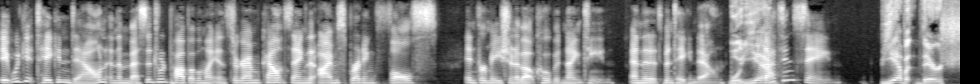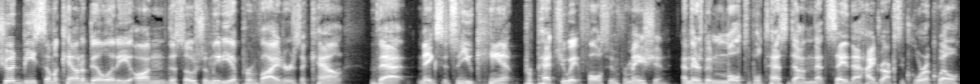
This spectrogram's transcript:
it would get taken down and the message would pop up on my Instagram account saying that I'm spreading false information about COVID 19 and that it's been taken down. Well, yeah, That's insane. Yeah, but there should be some accountability on the social media provider's account that makes it so you can't perpetuate false information. And there's been multiple tests done that say that hydroxychloroquine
